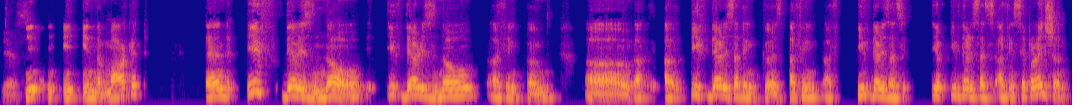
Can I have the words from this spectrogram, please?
yes. in, in, in the market and if there is no, if there is no, I think, um, uh, uh, uh if there is, I think, uh, I think, uh, if there is, a, if, if there is, a, I think, separation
